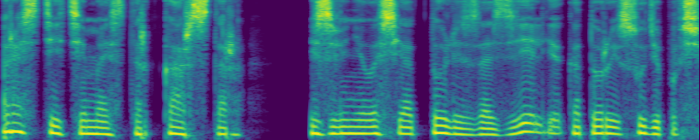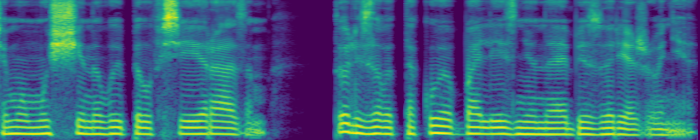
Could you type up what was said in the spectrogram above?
«Простите, мейстер Карстер», Извинилась я то ли за зелье, которое, судя по всему, мужчина выпил все и разом, то ли за вот такое болезненное обезвреживание.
